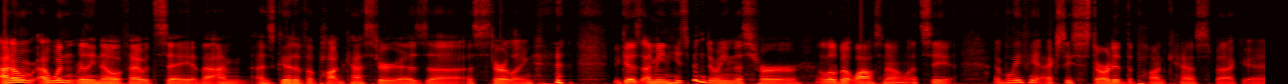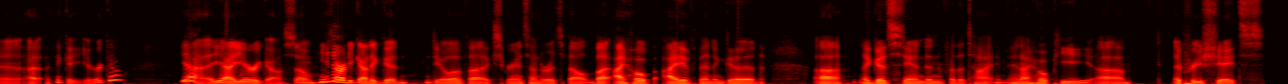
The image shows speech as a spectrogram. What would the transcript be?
I don't I wouldn't really know if I would say that I'm as good of a podcaster as uh, as Sterling, because I mean he's been doing this for a little bit while now. Let's see, I believe he actually started the podcast back uh, I think a year ago. Yeah, yeah, a year ago. So he's already got a good deal of uh, experience under his belt. But I hope I've been a good uh, a good stand-in for the time, and I hope he uh, appreciates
